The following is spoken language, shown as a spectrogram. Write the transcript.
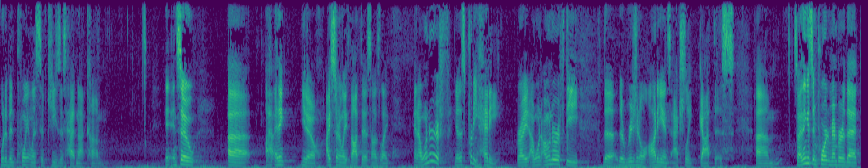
would have been pointless if Jesus had not come. And so uh, I think, you know, I certainly thought this. I was like, and I wonder if, you know, this is pretty heady, right? I wonder, I wonder if the, the, the original audience actually got this. Um, so I think it's important to remember that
